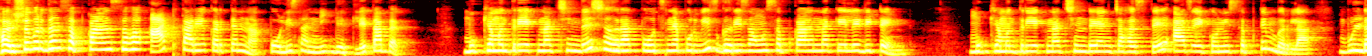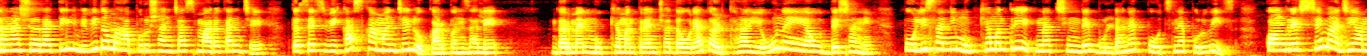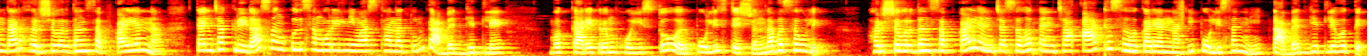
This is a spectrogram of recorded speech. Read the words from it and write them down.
Harshvardhan सपकाळांसह आठ कार्यकर्त्यांना पोलिसांनी घेतले ताब्यात. मुख्यमंत्री एकनाथ शिंदे शहरात पोहोचण्यापूर्वीच घरी जाऊन सपकाळांना केले डिटेन. मुख्यमंत्री एकनाथ शिंदे यांच्या हस्ते आज एकोणीस सप्टेंबरला बुलढाणा शहरातील विविध महापुरुषांच्या स्मारकांचे तसेच विकास कामांचे लोकार्पण झाले. दरम्यान मुख्यमंत्र्यांच्या दौऱ्यात अडथळा येऊ नये या उद्देशाने पोलिसांनी मुख्यमंत्री एकनाथ शिंदे बुलढाण्यात पोहोचण्यापूर्वीच काँग्रेसचे माजी आमदार हर्षवर्धन सपकाळ यांना त्यांच्या क्रीडा संकुल समोरील निवासस्थानातून ताब्यात घेतले व कार्यक्रम होईस्तोवर पोलीस स्टेशनला बसवले. हर्षवर्धन सपकाळ यांच्यासह त्यांच्या आठ सहकाऱ्यांनाही पोलिसांनी ताब्यात घेतले होते.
